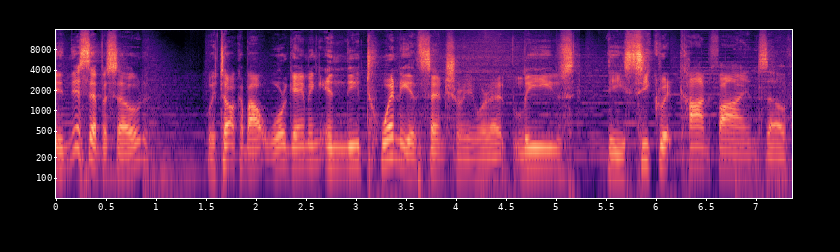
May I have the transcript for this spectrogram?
In this episode, we talk about wargaming in the 20th century, where it leaves the secret confines of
